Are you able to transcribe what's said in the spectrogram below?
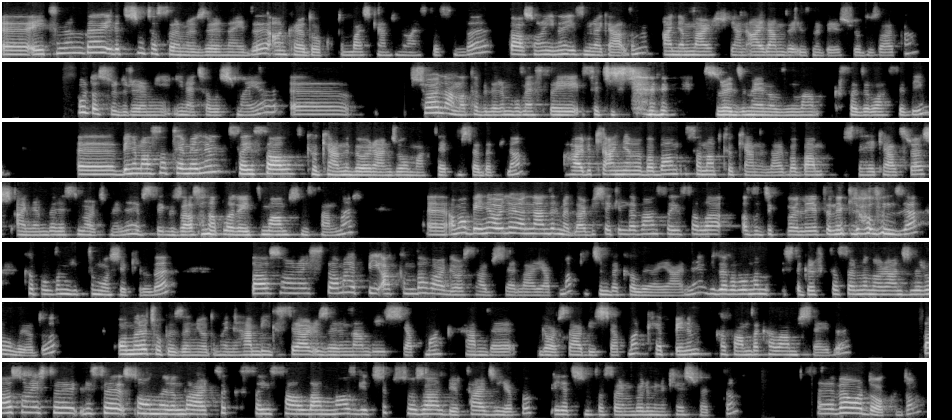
E, eğitimim de iletişim tasarımı üzerineydi. Ankara'da okudum, Başkent Üniversitesi'nde. Daha sonra yine İzmir'e geldim. Annemler, yani ailem de İzmir'de yaşıyordu zaten. Burada sürdürüyorum yine çalışmayı. E, şöyle anlatabilirim bu mesleği seçiş sürecimi en azından kısaca bahsedeyim. Benim aslında temelim sayısal kökenli bir öğrenci olmakta hep lisede falan. Halbuki annem ve babam sanat kökenliler. Babam işte heykeltıraş, annem de resim öğretmeni. Hepsi güzel sanatlar eğitimi almış insanlar. Ama beni öyle yönlendirmediler. Bir şekilde ben sayısala azıcık böyle yetenekli olunca kapıldım gittim o şekilde. Daha sonra işte ama hep bir aklımda var görsel bir şeyler yapmak. içimde kalıyor yani. Bir de babamın işte grafik tasarımdan öğrencileri oluyordu onlara çok özeniyordum. Hani hem bilgisayar üzerinden bir iş yapmak hem de görsel bir iş yapmak hep benim kafamda kalan bir şeydi. Daha sonra işte lise sonlarında artık sayısaldan vazgeçip sözel bir tercih yapıp iletişim tasarım bölümünü keşfettim. Ee, ve orada okudum.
